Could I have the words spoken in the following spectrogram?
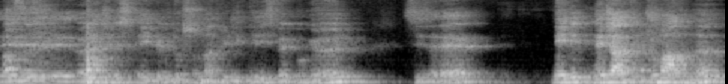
Ee, öğrencimiz Eylül Dursun'la birlikteyiz ve bugün sizlere neydi? Necati Cumalı'nın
